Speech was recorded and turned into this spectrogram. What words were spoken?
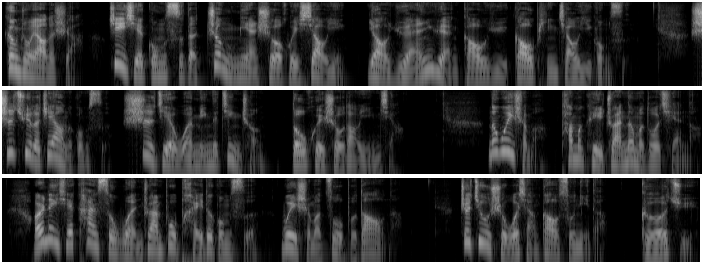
更重要的是啊，这些公司的正面社会效应要远远高于高频交易公司。失去了这样的公司，世界文明的进程都会受到影响。那为什么他们可以赚那么多钱呢？而那些看似稳赚不赔的公司为什么做不到呢？这就是我想告诉你的格局。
